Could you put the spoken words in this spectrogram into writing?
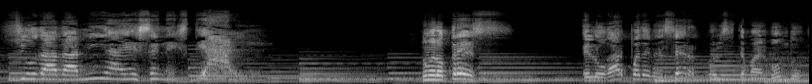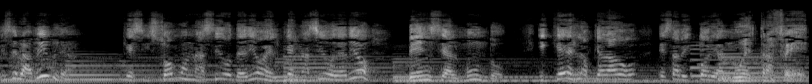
ciudadanía es celestial. Número tres, el hogar puede vencer por el sistema del mundo. Dice la Biblia que si somos nacidos de Dios, el que es nacido de Dios, vence al mundo. ¿Y qué es lo que ha dado esa victoria? Nuestra fe,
